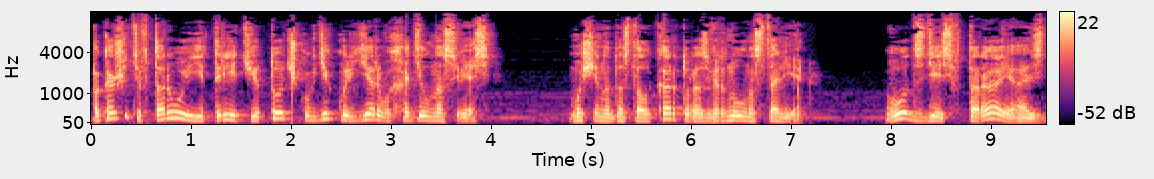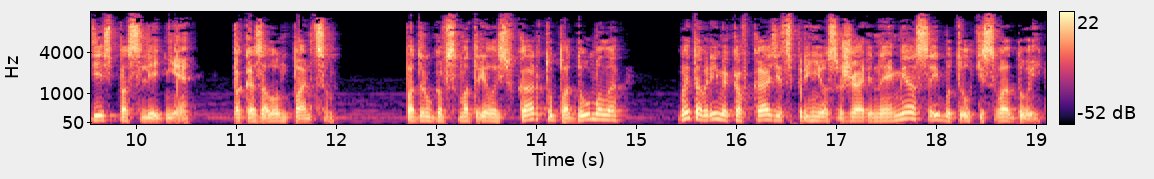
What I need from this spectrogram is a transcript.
покажите вторую и третью точку, где курьер выходил на связь». Мужчина достал карту, развернул на столе. «Вот здесь вторая, а здесь последняя», – показал он пальцем. Подруга всмотрелась в карту, подумала. В это время кавказец принес жареное мясо и бутылки с водой.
